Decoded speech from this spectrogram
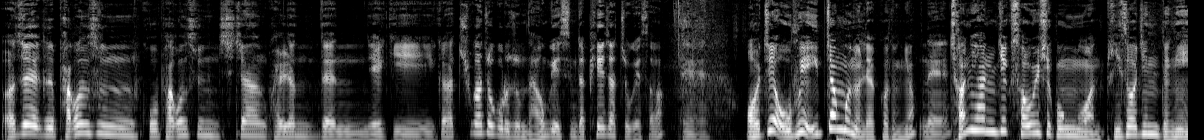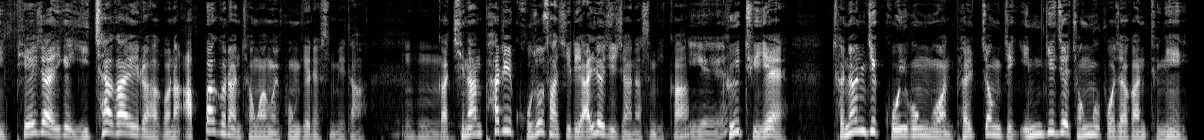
어제 그 박원순 고 박원순 시장 관련된 얘기가 추가적으로 좀 나온 게 있습니다. 피해자 쪽에서. 네. 어제 오후에 입장문을 냈거든요. 네. 전현직 서울시 공무원, 비서진 등이 피해자에게 2차 가해를 하거나 압박을 한 정황을 공개를 했습니다. 그러니까 지난 8일 고소 사실이 알려지지 않았습니까? 예. 그 뒤에 전현직 고위공무원, 별정직, 임기제 정무보좌관 등이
